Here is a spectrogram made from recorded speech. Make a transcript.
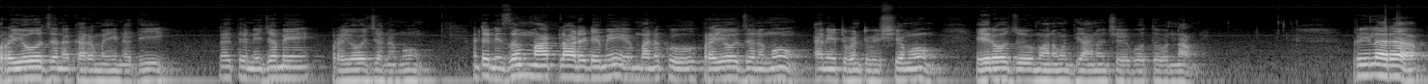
ప్రయోజనకరమైనది. లేకపోతే నిజమే ప్రయోజనము. అంటే నిజం మాట్లాడటమే మనకు ప్రయోజనము అనేటువంటి విషయము ఈరోజు మనము ధ్యానం చేయబోతూ ఉన్నాం. ప్రియులారా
